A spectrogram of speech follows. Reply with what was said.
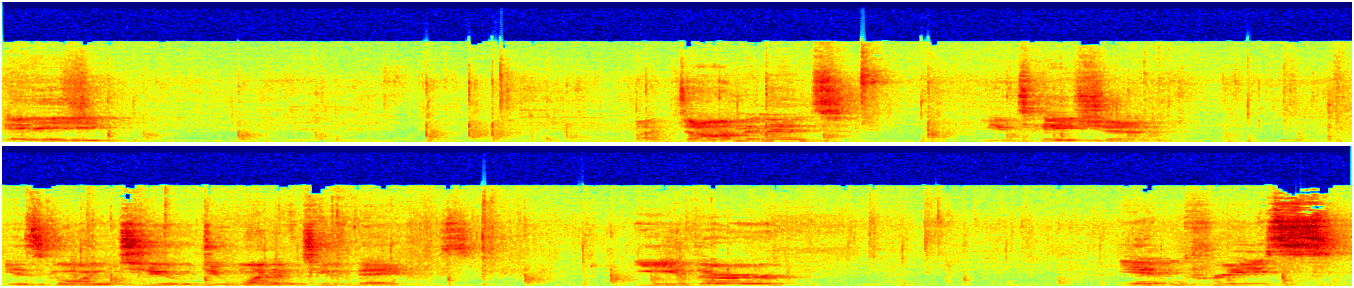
a a dominant mutation is going to do one of two things. Either increase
